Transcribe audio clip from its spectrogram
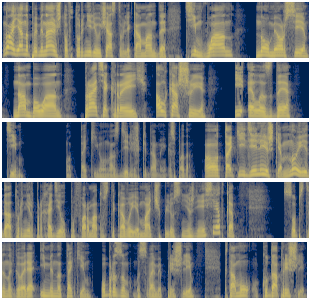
Ну, а я напоминаю, что в турнире участвовали команды Team One, No Mercy, Number One, Братья Крей, Алкаши и ЛСД Тим. Вот такие у нас делишки, дамы и господа. Вот такие делишки. Ну и да, турнир проходил по формату стыковые матчи плюс нижняя сетка. Собственно говоря, именно таким образом мы с вами пришли к тому, куда пришли.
